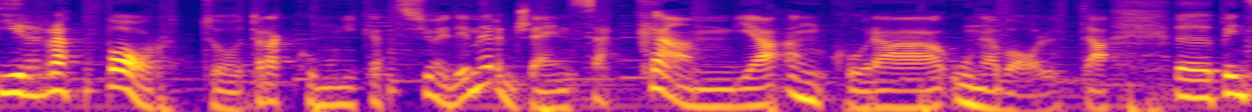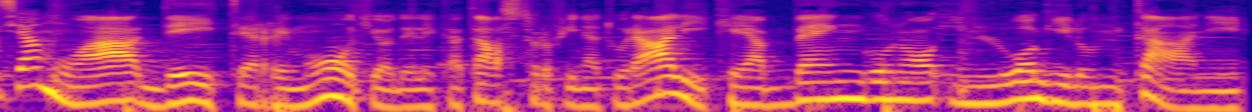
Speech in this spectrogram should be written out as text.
il rapporto tra comunicazione ed emergenza cambia ancora una volta. Eh, pensiamo a dei terremoti o delle catastrofi naturali che avvengono in luoghi lontani,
